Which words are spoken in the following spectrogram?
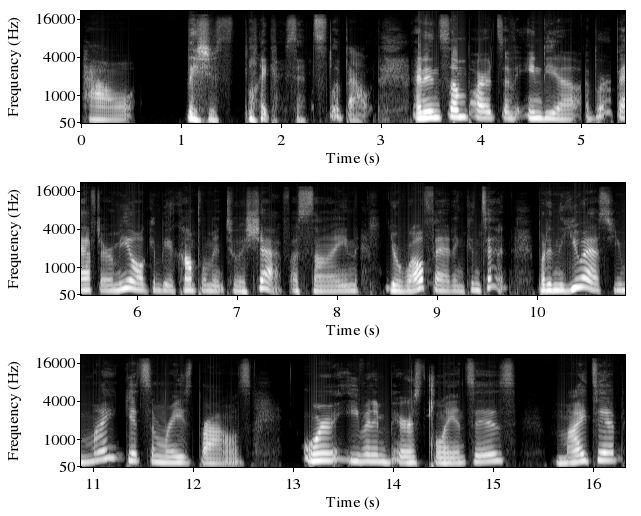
how they just, like I said, slip out. And in some parts of India, a burp after a meal can be a compliment to a chef, a sign you're well fed and content. But in the US, you might get some raised brows or even embarrassed glances. My tip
